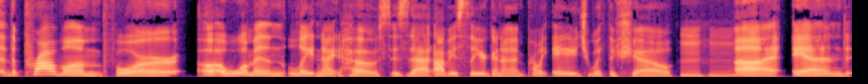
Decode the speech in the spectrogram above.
the, the problem for a, a woman late night host is that obviously you're going to probably age with the show, Mm-hmm. uh, and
